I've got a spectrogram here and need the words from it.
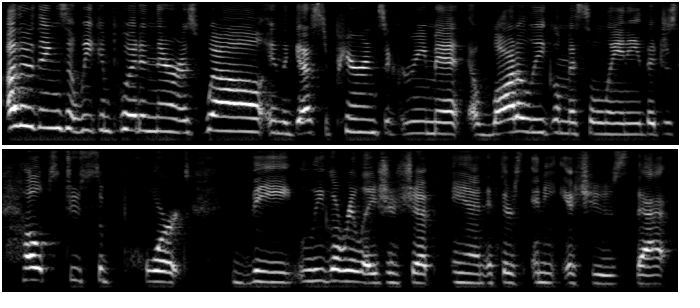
Other things that we can put in there as well in the guest appearance agreement, a lot of legal miscellany that just helps to support the legal relationship and if there's any issues that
